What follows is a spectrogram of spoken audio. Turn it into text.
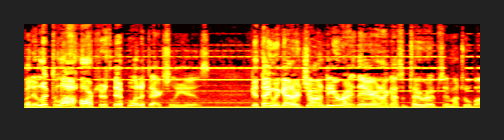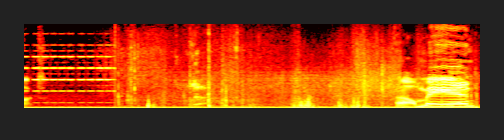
but it looked a lot harder than what it actually is. Good thing we got our John Deere right there and I got some tow ropes in my toolbox. Oh man,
